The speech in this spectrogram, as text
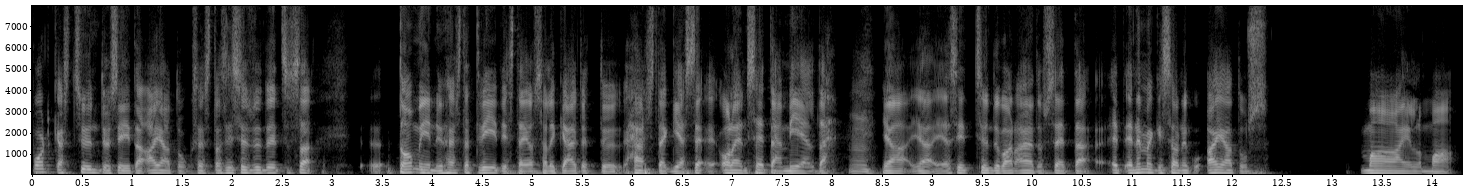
podcast syntyi siitä ajatuksesta. Siis se syntyi itse asiassa Tomin yhdestä twiitistä, jossa oli käytetty hashtagia se, olen sitä mieltä. Mm. Ja, ja, ja sitten syntyi vaan ajatus se, että et enemmänkin se on niinku ajatus maailma,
